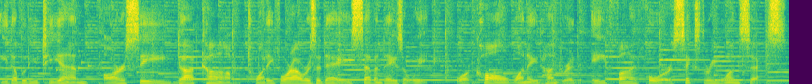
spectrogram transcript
EWTNRC.com, 24 hours a day, 7 days a week, or call 1 800 854 6316.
